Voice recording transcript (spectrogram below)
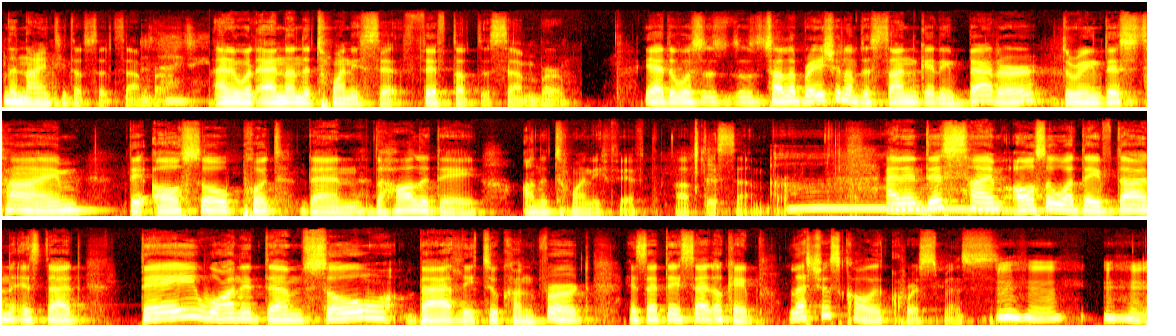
The 19th of September. 19th. And it would end on the 25th of December. Yeah, there was a celebration of the sun getting better during this time. They also put then the holiday on the 25th of December. Ah. And in this time, also what they've done is that they wanted them so badly to convert is that they said, okay, let's just call it Christmas. Mm-hmm, mm-hmm.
